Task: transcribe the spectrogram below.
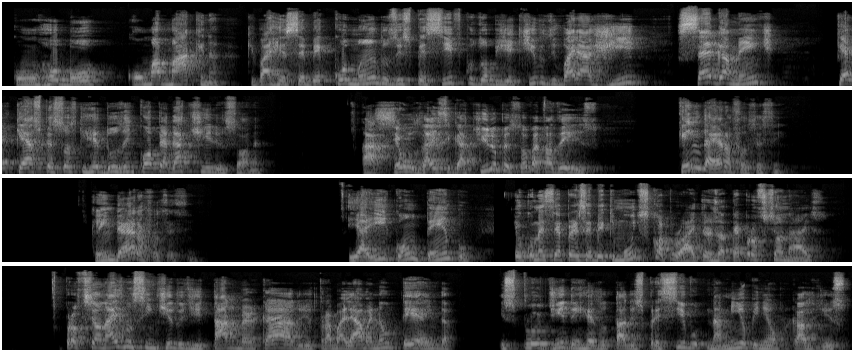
com um robô, com uma máquina que vai receber comandos específicos, objetivos e vai agir cegamente, que é, que é as pessoas que reduzem cópia a gatilho só, né? Ah, se eu usar esse gatilho, a pessoa vai fazer isso. Quem dera fosse assim. Quem dera fosse assim. E aí, com o tempo, eu comecei a perceber que muitos copywriters, até profissionais, profissionais no sentido de estar no mercado, de trabalhar, mas não ter ainda explodido em resultado expressivo, na minha opinião, por causa disso.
